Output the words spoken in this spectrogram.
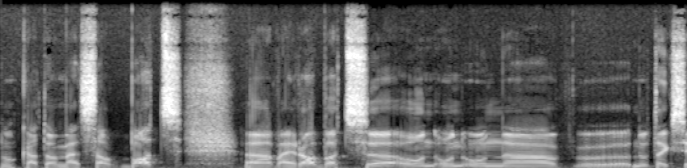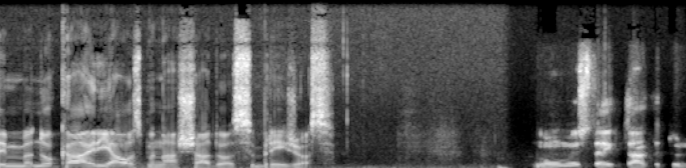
nu, kā to mēdz saukt, bots uh, vai robots, un, un, un nu, teiksim, no kā ir jāuzmanās šādos brīžos? Nu, es teiktu, tā, ka tur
